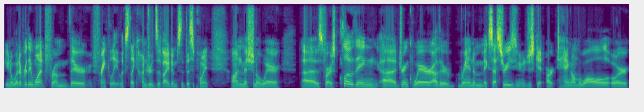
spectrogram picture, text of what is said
you know, whatever they want from their. Frankly, it looks like hundreds of items at this point on missionalware. Uh, as far as clothing, uh, drinkware, other random accessories, you know, just get art to hang on the wall, or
